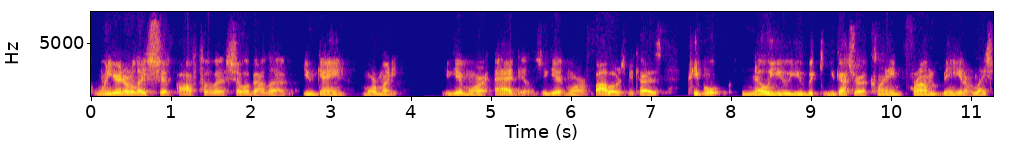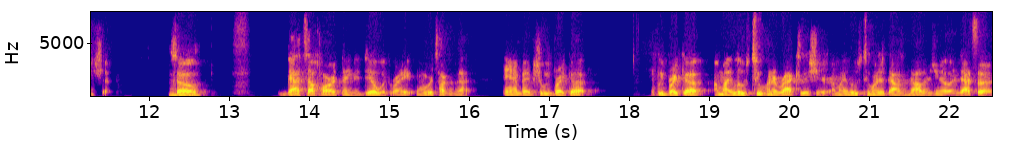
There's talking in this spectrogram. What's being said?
when you're in a relationship off of a show about love, you gain more money. You get more ad deals. You get more followers because people know you. You you got your acclaim from being in a relationship. So mm-hmm. that's a hard thing to deal with, right? When we're talking about, damn, baby, should we break up? If we break up, I might lose 200 racks this year. I might lose $200,000, you know, and that's a,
